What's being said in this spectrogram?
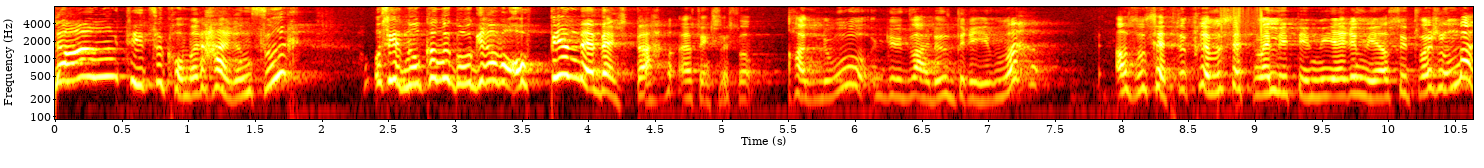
lang tid så kommer Herrens ord og sier nå kan du gå og grave opp igjen det beltet. Og jeg tenker liksom Hallo, Gud, hva er det du driver med? Altså, sette, Prøv å sette meg litt inn i Jeremias situasjon. da.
